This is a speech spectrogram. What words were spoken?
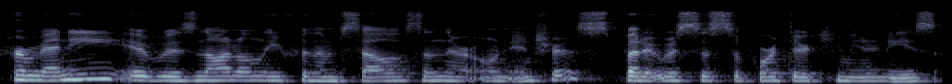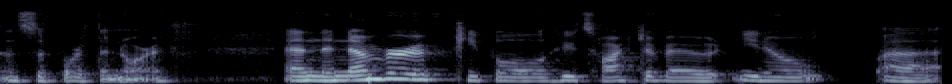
for many, it was not only for themselves and their own interests, but it was to support their communities and support the North. And the number of people who talked about, you know, uh,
